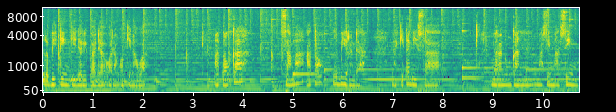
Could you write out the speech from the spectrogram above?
lebih tinggi daripada orang Okinawa? Ataukah sama atau lebih rendah? Nah, kita bisa merenungkan masing-masing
